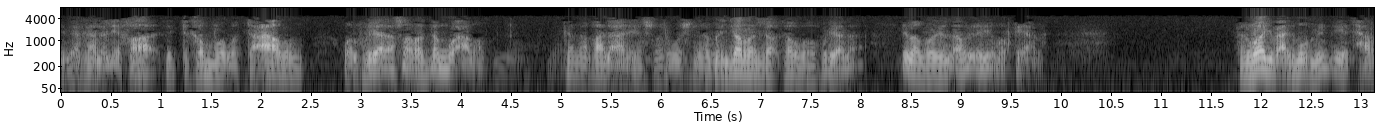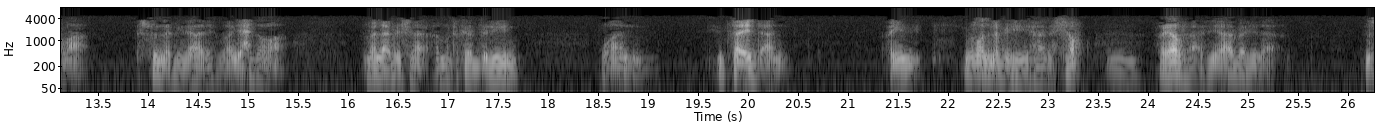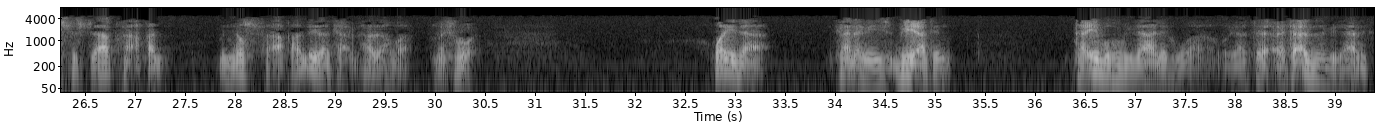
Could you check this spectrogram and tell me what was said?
إذا كان الإخاء للتكبر والتعاظم والخيلاء صار الذنب أعظم. كما قال عليه الصلاة والسلام من جر ثوبه خيلاء ينظر الله إليه يوم القيامة. فالواجب على المؤمن أن يتحرى السنة في ذلك وأن يحذر ملابس المتكبرين وأن يبتعد عن أن يظن به هذا الشر. فيرفع ثيابه إلى نصف الساق فأقل من نصف فأقل إلى الكعب هذا هو المشروع. وإذا كان في بيئة تعيبه بذلك ويتأذى بذلك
